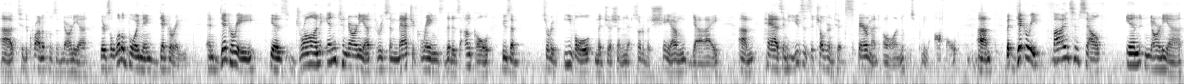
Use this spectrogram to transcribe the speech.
uh, to the Chronicles of Narnia, there's a little boy named Diggory. And Diggory is drawn into Narnia through some magic rings that his uncle, who's a sort of evil magician, sort of a sham guy, um, has, and he uses the children to experiment on, which is pretty awful. Um, but Diggory finds himself in Narnia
